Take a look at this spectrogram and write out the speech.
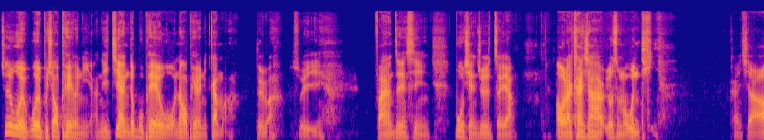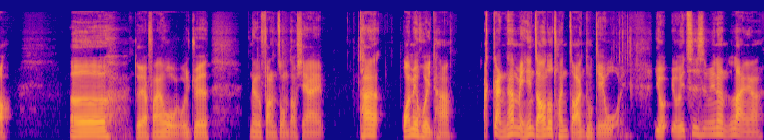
就是我也我也不需要配合你啊。你既然你都不配合我，那我配合你干嘛？对吧？所以反正这件事情目前就是这样。啊，我来看一下有什么问题，看一下啊、呃，对啊，反正我我就觉得那个房仲到现在他。我还没回他啊！干，他每天早上都传早安图给我。哎，有有一次是因为那个 Line 啊，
